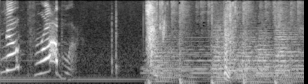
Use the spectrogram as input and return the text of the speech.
No problem.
